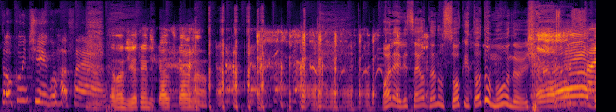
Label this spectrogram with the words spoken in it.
Tô contigo, Rafael. Eu não devia ter indicado esse cara, não. Olha, ele saiu dando um soco em todo mundo. É,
